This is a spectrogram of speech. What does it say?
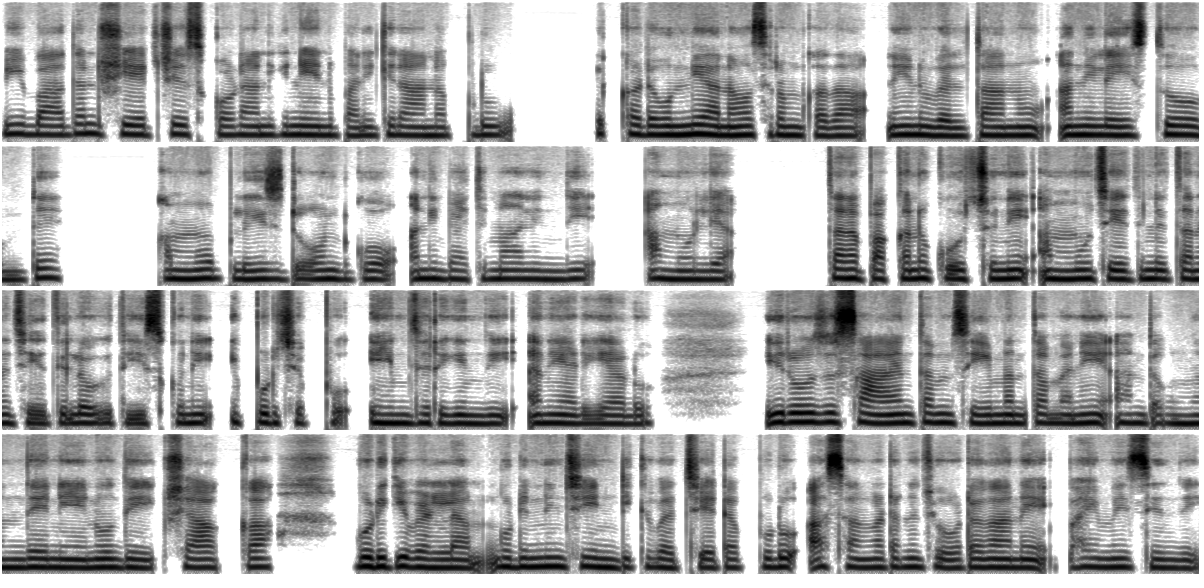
మీ బాధను షేర్ చేసుకోవడానికి నేను పనికి రానప్పుడు ఇక్కడ ఉండి అనవసరం కదా నేను వెళ్తాను అని లేస్తూ ఉంటే అమ్మో ప్లీజ్ డోంట్ గో అని బతిమాలింది అమూల్య. తన పక్కన కూర్చుని అమ్ము చేతిని తన చేతిలోకి తీసుకుని ఇప్పుడు చెప్పు ఏం జరిగింది? అని అడిగాడు. ఈరోజు సాయంత్రం సీమంతమని అంతకుముందే నేను దీక్ష అక్క గుడికి వెళ్ళాం. గుడి నుంచి ఇంటికి వచ్చేటప్పుడు ఆ సంఘటన చూడగానే భయమేసింది.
